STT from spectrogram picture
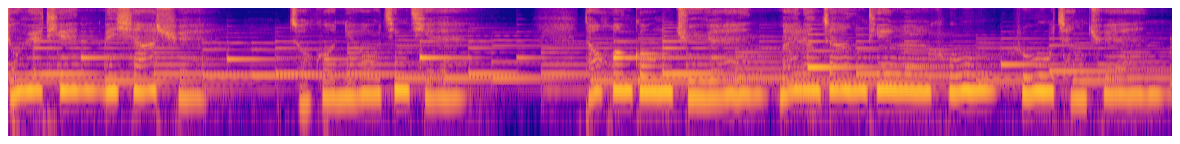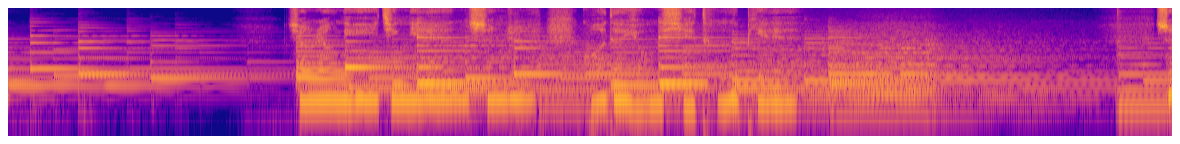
九月天没下雪，走过牛津街，到皇宫剧院买两张天鹅湖入场券，想让你今年生日过得有些特别。十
